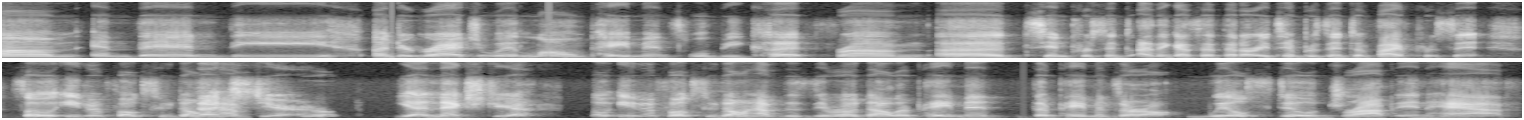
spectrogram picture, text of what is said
Um, and then the undergraduate loan payments will be cut from uh, 10%. I think I said that already, 10% to 5%. So even folks who don't Next have year. zero- yeah, next year. So even folks who don't have the zero dollar payment, their payments are will still drop in half.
